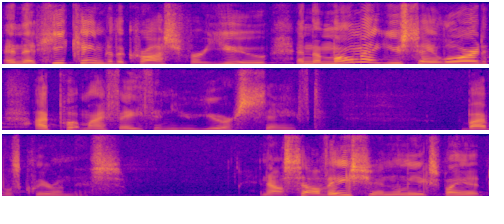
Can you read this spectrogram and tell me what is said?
and that he came to the cross for you, and the moment you say, Lord, I put my faith in you, you are saved. The Bible's clear on this. Now, salvation, let me explain it.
